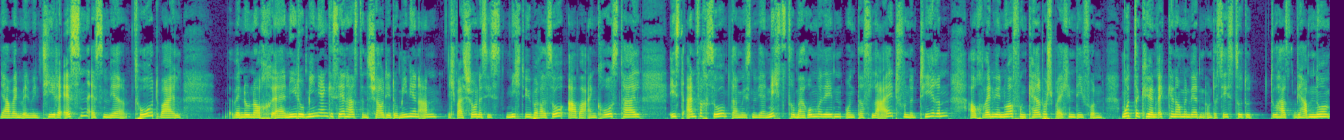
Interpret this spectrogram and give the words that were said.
ja, wenn, wenn wir Tiere essen, essen wir tot, weil wenn du noch äh, nie Dominion gesehen hast, dann schau dir Dominion an. Ich weiß schon, es ist nicht überall so, aber ein Großteil ist einfach so. Da müssen wir nichts drum herum reden. Und das Leid von den Tieren, auch wenn wir nur von Kälber sprechen, die von Mutterkühen weggenommen werden, und das ist so, du, du hast, wir haben nur,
